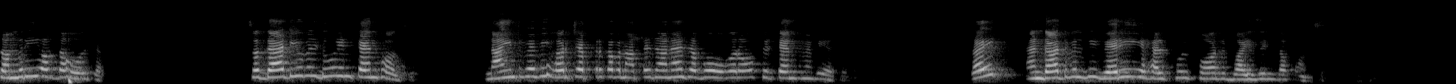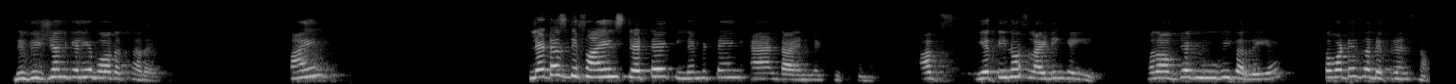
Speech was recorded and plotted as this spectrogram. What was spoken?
summary of the whole chapter so that you will do in tenth also ninth में भी हर चैप्टर का बनाते जाना है, जब वो ओवर हो, फिर टेंथ में भी ऐसे। Right and that will be very helpful for revising the concept revision के लिए बहुत अच्छा रहेगा। Fine us define static limiting and dynamic friction अब ये तीनों स्लाइडिंग ही। मतलब ऑब्जेक्ट मूव ही कर रही है। तो what is the difference now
